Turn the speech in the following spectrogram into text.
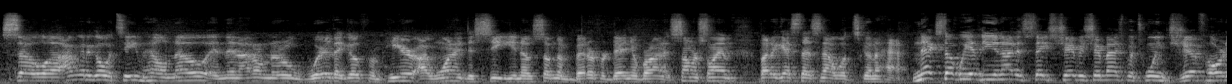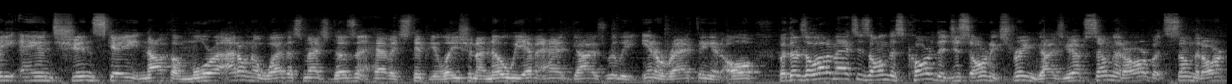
So uh, I'm going to go with Team Hell No, and then I don't know where they go from here. I wanted to see, you know, something better for Daniel Bryan at SummerSlam, but I guess that's not what's going to happen. Next up, we have the United States Championship match between Jeff Hardy and Shinsuke Nakamura. I don't know why this match doesn't have a stipulation. I know we haven't had guys really interacting at all. But there's a lot of matches on this card that just aren't extreme, guys. You have some that are, but some that aren't.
